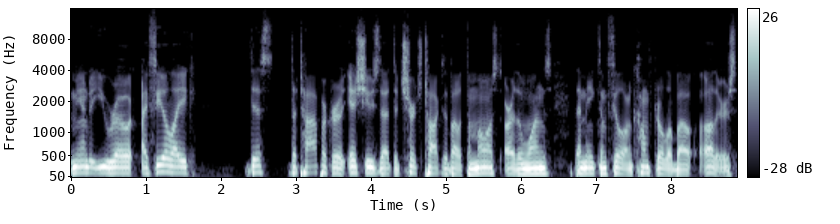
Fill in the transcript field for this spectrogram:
Amanda, you wrote, I feel like this the topic or issues that the church talks about the most are the ones that make them feel uncomfortable about others.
